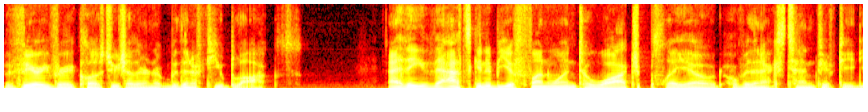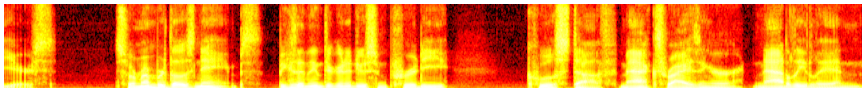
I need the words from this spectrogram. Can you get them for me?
very very close to each other within a few blocks. I think that's going to be a fun one to watch play out over the next 10, 15 years. So remember those names because I think they're going to do some pretty cool stuff. Max Risinger, Natalie Lynn,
